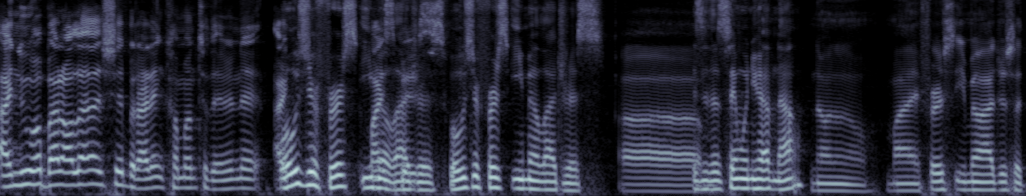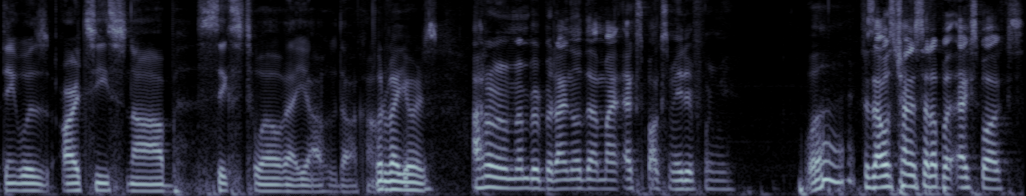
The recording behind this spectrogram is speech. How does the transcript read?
I knew about all that shit, but I didn't come onto the internet. I, What was your first email MySpace. address? What was your first email address? Uh, Is it the same one you have now? No, no, no. My first email address I think was rtsnob612 at yahoo.com. What about yours? I don't remember, but I know that my Xbox made it for me What? because I was trying to set up an Xbox.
